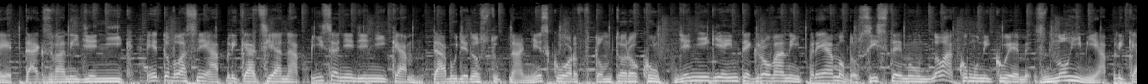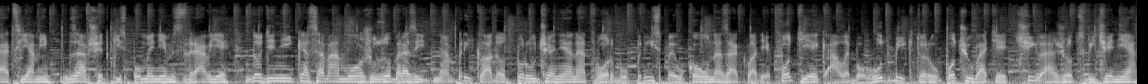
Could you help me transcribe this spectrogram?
je tzv. Denník. Je to vlastne aplikácia na písanie denníka, tá bude dostupná neskôr v tomto roku. Denník je integrovaný priamo do systému, no a komunikuje s mnohými aplikáciami. Za všetky spomeniem zdravie. Do denníka sa vám môžu zobraziť napríklad odporúčania na tvorbu príspevkov na základe fotiek alebo hudby, ktorú počúvate, či vášho cvičenia.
